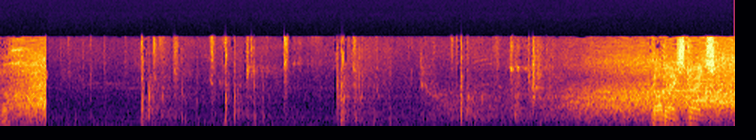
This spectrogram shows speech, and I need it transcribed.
Right. Got Great it. stretch.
